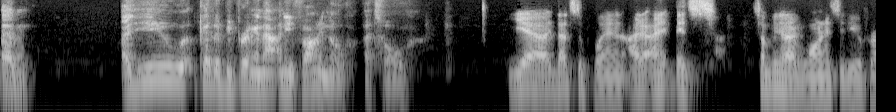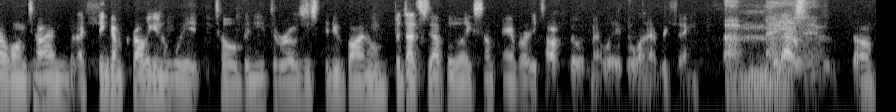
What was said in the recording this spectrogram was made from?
Um, are you going to be bringing out any vinyl at all? Yeah, that's the plan. I, I it's something that I've wanted to do for a long time, but I think I'm probably gonna wait till Beneath the Roses to do vinyl. But that's definitely like something I've already talked about with my label and everything. Amazing. So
